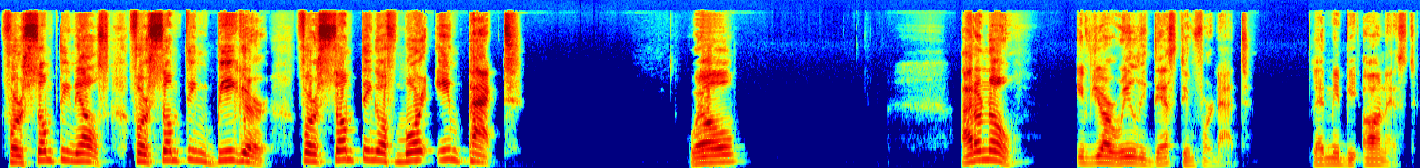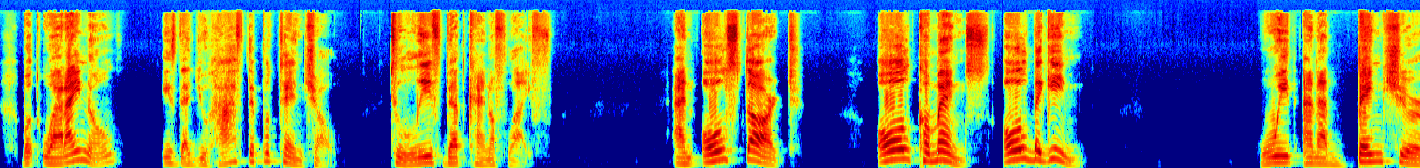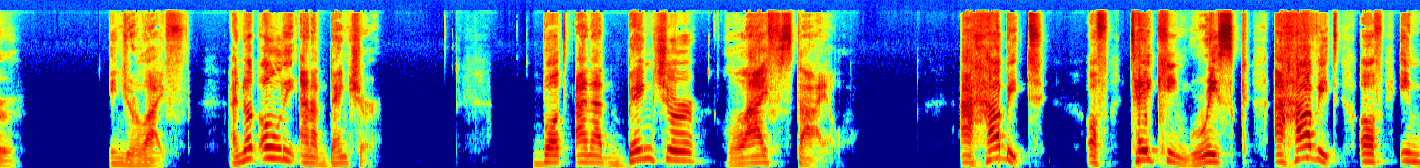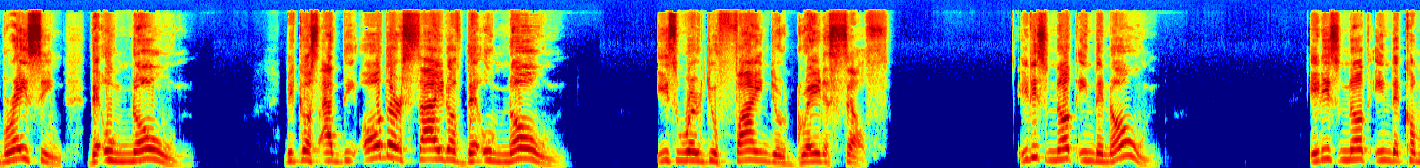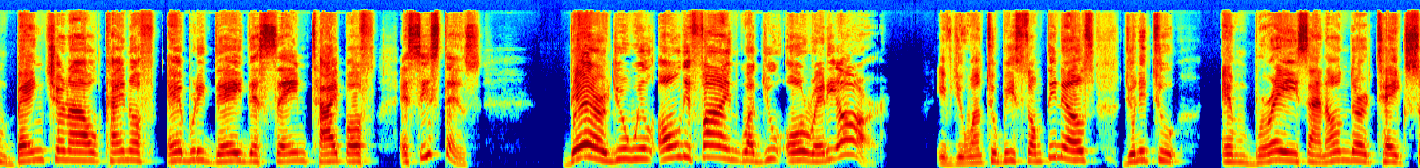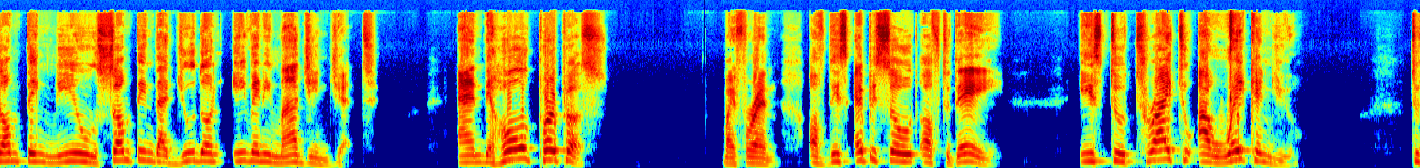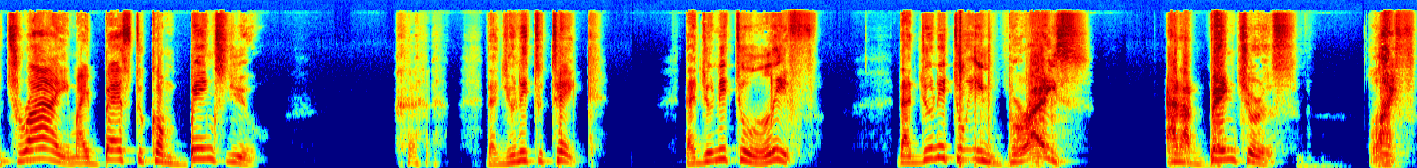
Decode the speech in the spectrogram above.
for something else, for something bigger, for something of more impact? Well, I don't know if you are really destined for that. Let me be honest. But what I know is that you have the potential to live that kind of life. And all start, all commence, all begin with an adventure in your life. And not only an adventure, but an adventure lifestyle, a habit of taking risk, a habit of embracing the unknown. Because at the other side of the unknown is where you find your greatest self. It is not in the known. It is not in the conventional kind of everyday, the same type of existence. There, you will only find what you already are. If you want to be something else, you need to embrace and undertake something new, something that you don't even imagine yet. And the whole purpose, my friend, of this episode of today is to try to awaken you, to try my best to convince you that you need to take, that you need to live, that you need to embrace an adventurous life.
